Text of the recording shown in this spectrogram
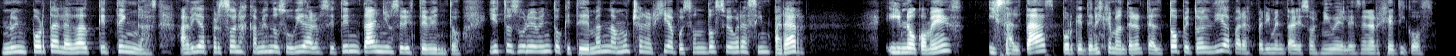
no importa la edad que tengas, había personas cambiando su vida a los 70 años en este evento. Y esto es un evento que te demanda mucha energía, pues son 12 horas sin parar. Y no comes y saltás porque tenés que mantenerte al tope todo el día para experimentar esos niveles energéticos.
